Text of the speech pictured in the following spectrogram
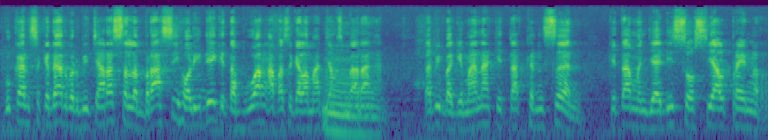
bukan sekedar berbicara selebrasi holiday kita buang apa segala macam Hmm. sembarangan. Tapi bagaimana kita concern, kita menjadi social planner,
